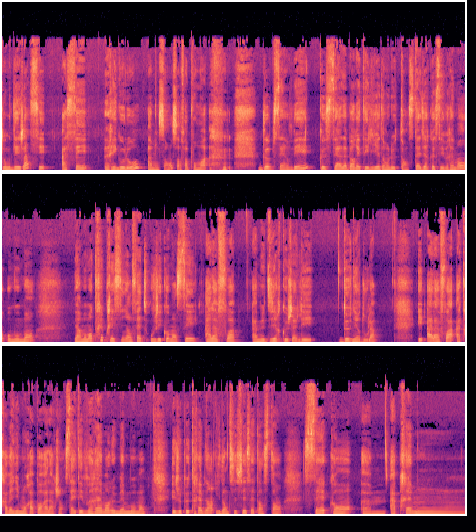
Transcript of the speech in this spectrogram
Donc déjà c'est assez rigolo à mon sens, enfin pour moi, d'observer que ça a d'abord été lié dans le temps. C'est-à-dire que c'est vraiment au moment, il y a un moment très précis en fait où j'ai commencé à la fois à me dire que j'allais devenir doula et à la fois à travailler mon rapport à l'argent. Ça a été vraiment le même moment et je peux très bien identifier cet instant. C'est quand euh, après mon,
